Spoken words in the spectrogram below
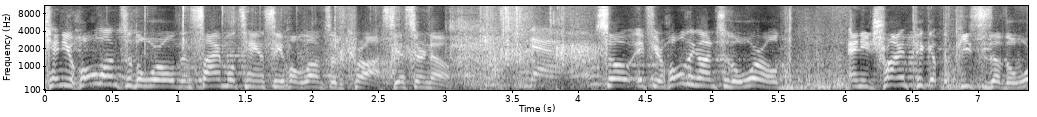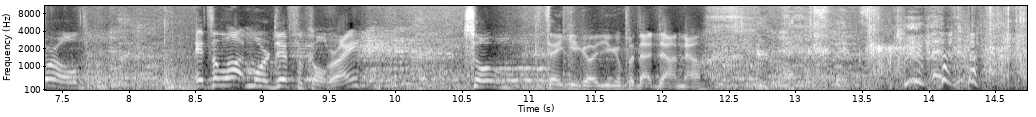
Can you hold on to the world and simultaneously hold on to the cross? Yes or no? No. So if you're holding on to the world and you try and pick up the pieces of the world, it's a lot more difficult, right? So, thank you, God. You can put that down now.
